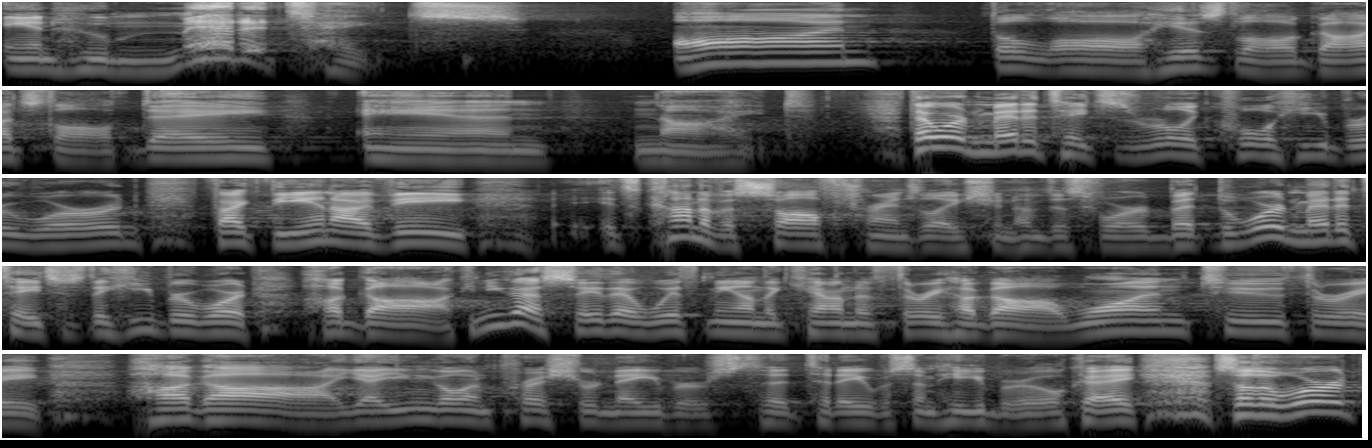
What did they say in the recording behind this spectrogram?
and who meditates on the law, his law, God's law, day and night. That word meditates is a really cool Hebrew word. In fact, the NIV, it's kind of a soft translation of this word, but the word meditates is the Hebrew word hagah. Can you guys say that with me on the count of three? Hagah. One, two, three. Hagah. Yeah, you can go and press your neighbors today with some Hebrew, okay? So the word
